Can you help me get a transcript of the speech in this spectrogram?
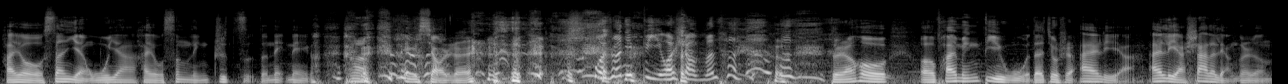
还有三眼乌鸦，还有森林之子的那那个啊 那个小人儿。我说你比划什么呢？对，然后呃，排名第五的就是艾莉亚，艾莉亚杀了两个人。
